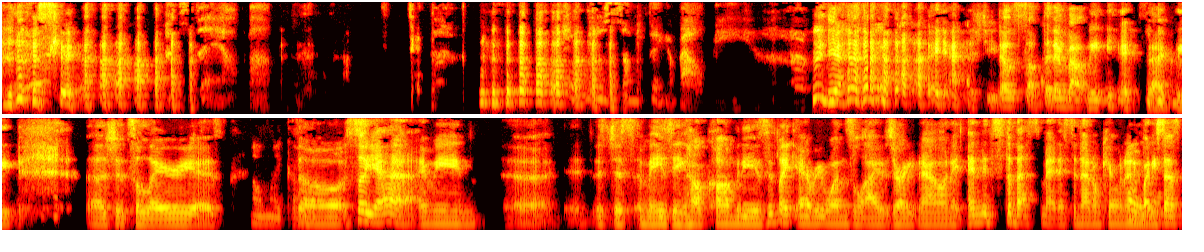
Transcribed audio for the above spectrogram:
she knows something about yeah, yeah, she knows something about me. exactly. That shit's hilarious. Oh my god. So, so yeah, I mean, uh, it's just amazing how comedy is in like everyone's lives right now, and it, and it's the best medicine. I don't care what oh, anybody yeah. says.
